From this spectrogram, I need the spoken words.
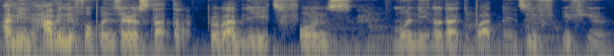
I mean, having a 4.0 starter probably it funds money in other departments if if you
